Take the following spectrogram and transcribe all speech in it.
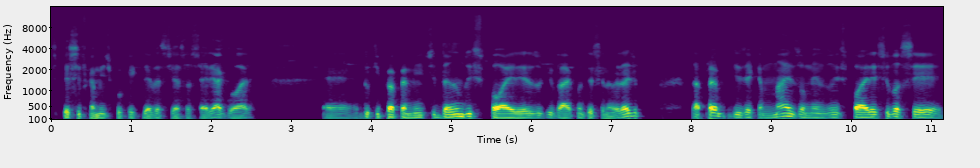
especificamente por que, que deve assistir essa série agora é, do que propriamente dando spoilers do que vai acontecer. Na verdade, dá para dizer que é mais ou menos um spoiler se você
